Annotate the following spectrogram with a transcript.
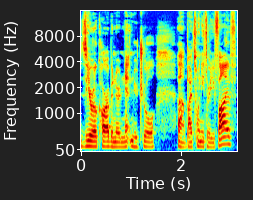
zero carbon or net neutral uh, by 2035.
